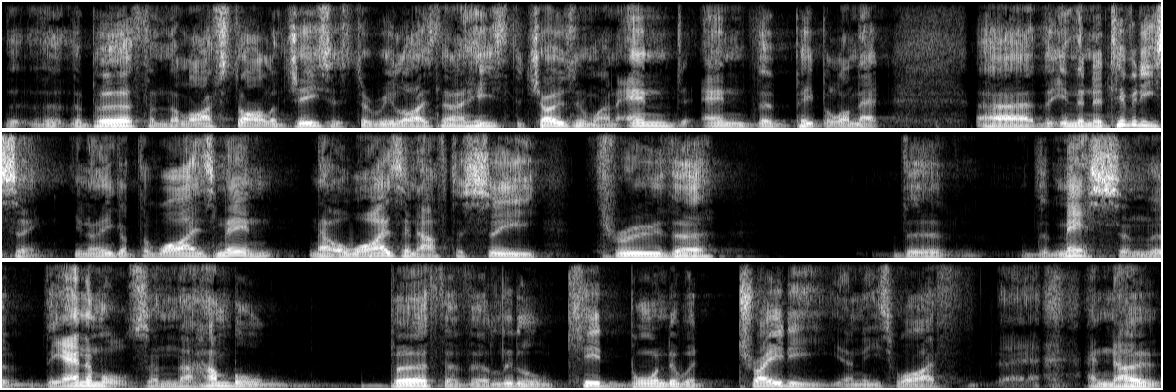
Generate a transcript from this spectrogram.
the, the birth and the lifestyle of Jesus to realize, no, he's the chosen one, and and the people on that uh, the, in the nativity scene. You know, you got the wise men. They were wise enough to see through the the the mess and the, the animals and the humble birth of a little kid born to a tradie and his wife and no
